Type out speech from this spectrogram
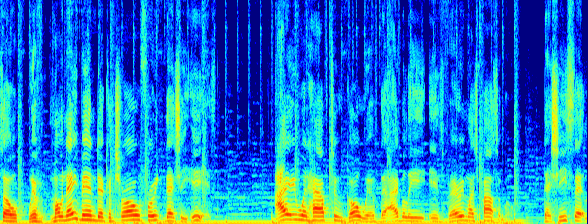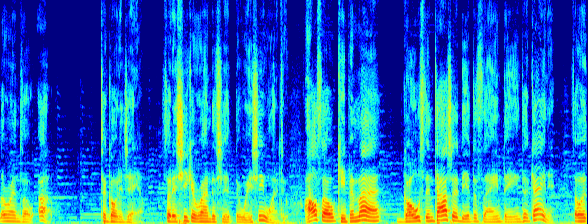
So, with Monet being the control freak that she is, I would have to go with that I believe is very much possible that she set Lorenzo up to go to jail so that she could run the shit the way she wanted to. Also, keep in mind, Ghost and Tasha did the same thing to Kanan. So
